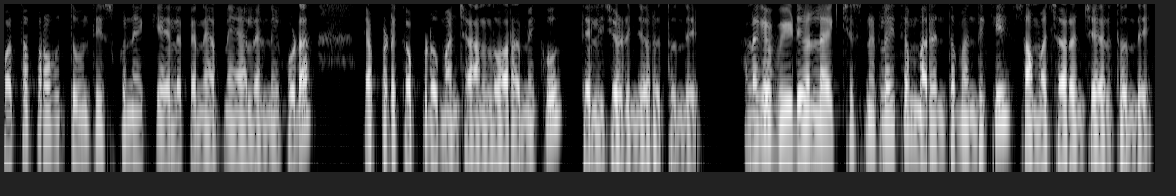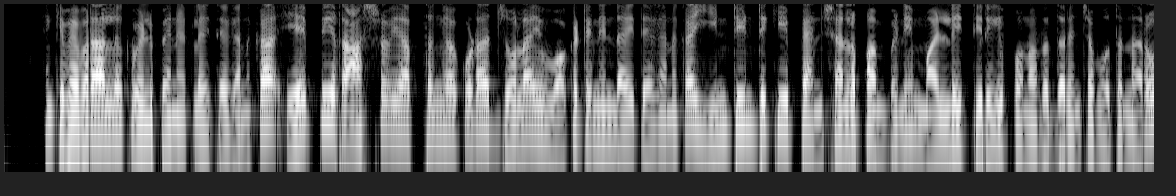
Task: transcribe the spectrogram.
కొత్త ప్రభుత్వం తీసుకునే కీలక నిర్ణయాలన్నీ కూడా ఎప్పటికప్పుడు మన ఛానల్ ద్వారా మీకు తెలియచేయడం జరుగుతుంది. అలాగే వీడియోని లైక్ చేసినట్లయితే మరింత మందికి సమాచారం చేరుతుంది. ఇంక వివరాల్లోకి వెళ్ళిపోయినట్లయితే కనుక ఏపీ రాష్ట్ర వ్యాప్తంగా కూడా జూలై ఒకటి నుండి అయితే కనుక ఇంటింటికి పెన్షన్ల పంపిణీ మళ్ళీ తిరిగి పునరుద్ధరించబోతున్నారు.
